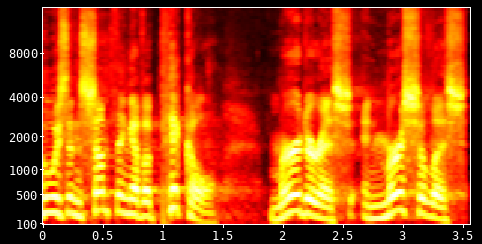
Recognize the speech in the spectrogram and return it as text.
who was in something of a pickle murderous and merciless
